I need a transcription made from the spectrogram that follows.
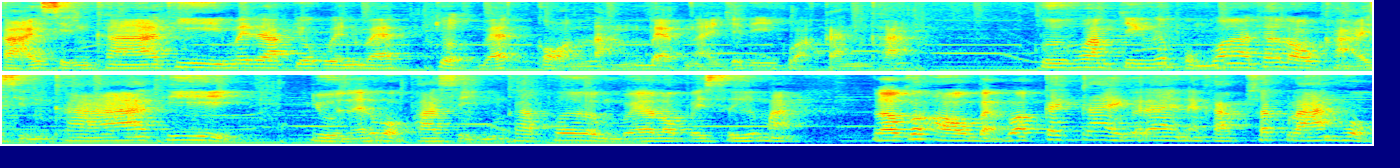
ขายสินค้าที่ไม่รับยกเว้นแวดจดแวดก่อนหลังแบบไหนจะดีกว่ากันคะคือความจริงแล้วผมว่าถ้าเราขายสินค้าที่อยู่ในระบบภาษีมูลค่าเพิ่มเวลาเราไปซื้อมา เราก็เอาแบบว่าใกล้ ๆ ก็ได้นะครับ สักล้านหก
